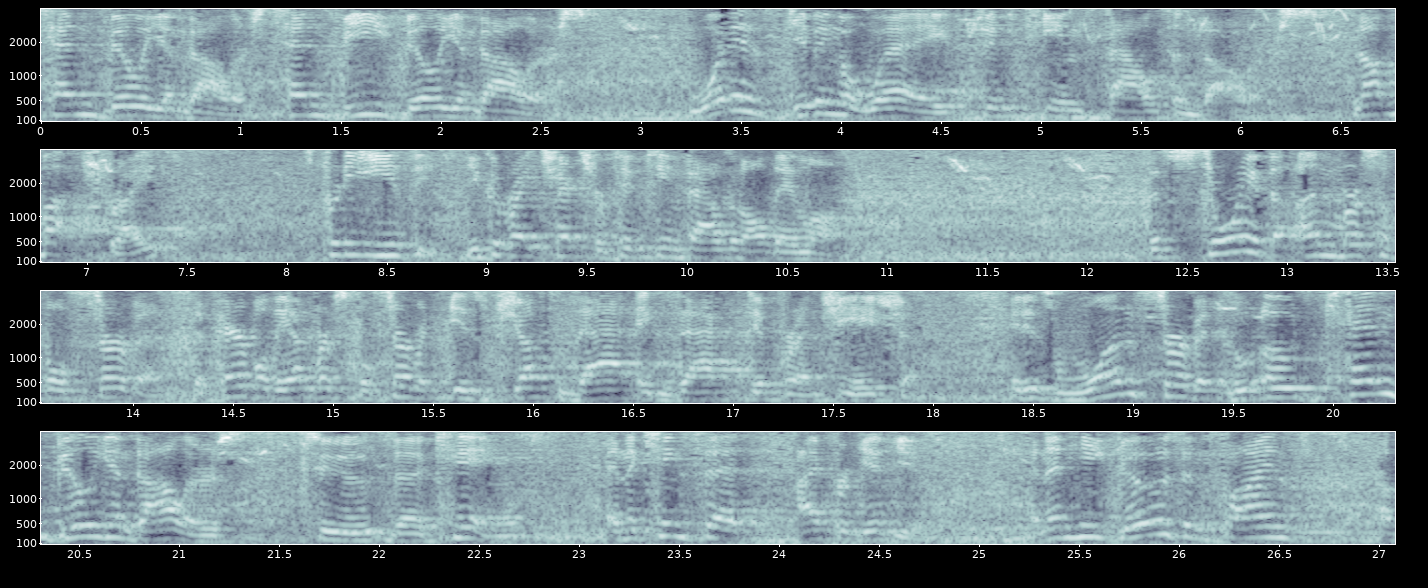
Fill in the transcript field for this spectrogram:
$10 billion, $10 B billion what is giving away $15,000? Not much, right? It's pretty easy. You could write checks for 15,000 all day long. The story of the unmerciful servant, the parable of the unmerciful servant, is just that exact differentiation. It is one servant who owed $10 billion to the king, and the king said, I forgive you. And then he goes and finds a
